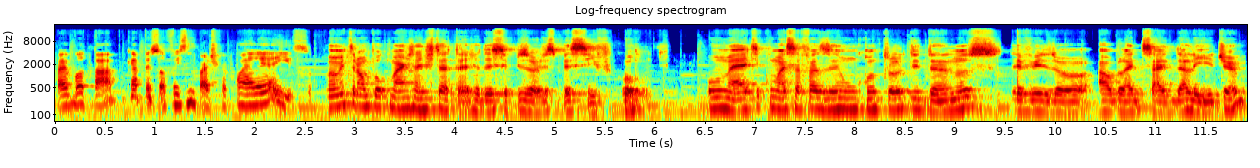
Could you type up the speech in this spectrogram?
Vai votar porque a pessoa foi simpática com ela e é isso. Vamos entrar um pouco mais na estratégia desse episódio específico. O Matt começa a fazer um controle de danos devido ao blindside da Lydia.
